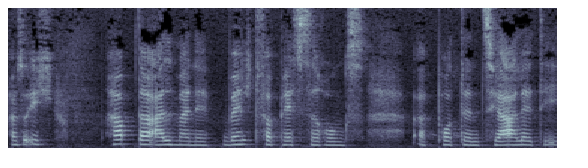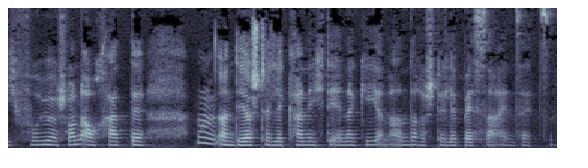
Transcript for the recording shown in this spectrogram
Also ich habe da all meine Weltverbesserungspotenziale, die ich früher schon auch hatte. Hm, an der Stelle kann ich die Energie an anderer Stelle besser einsetzen.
